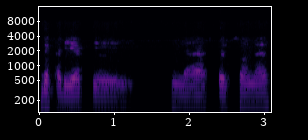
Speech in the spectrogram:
dejaría que las personas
